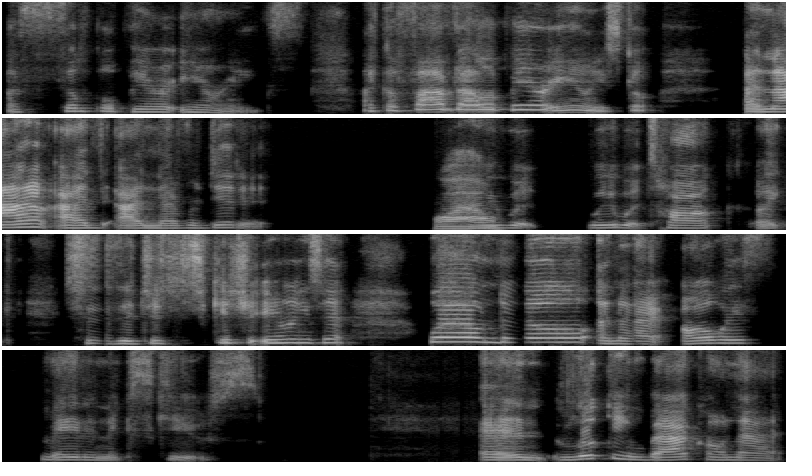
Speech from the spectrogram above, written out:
a simple pair of earrings, like a $5 pair of earrings. Go. And I, I, I never did it. Wow. We would, we would talk like, she said, just get your earrings yet? Well, no. And I always made an excuse. And looking back on that,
